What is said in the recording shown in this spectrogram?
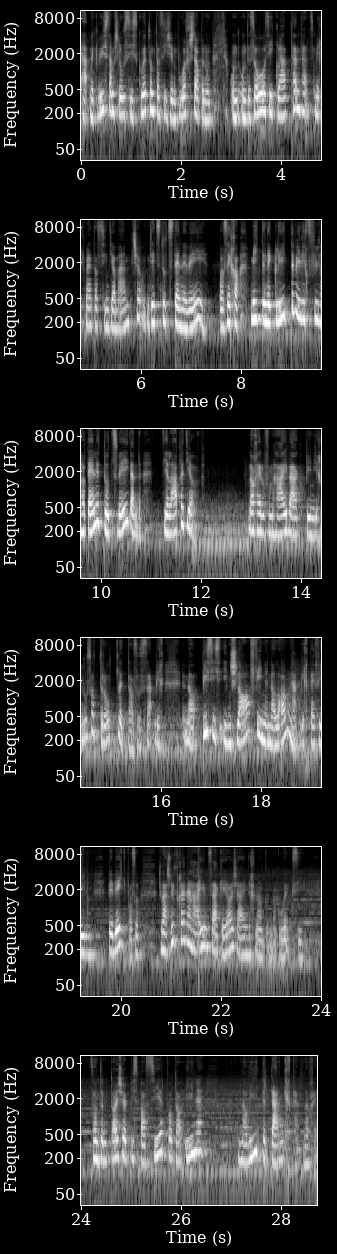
hat man gewusst, am Schluss ist es gut und das ist ein Buchstaben. Und, und, und so, sie gelebt haben, hat es mich gemerkt, das sind ja Menschen. Und jetzt tut es denen weh. Also ich habe mit ihnen gelitten, weil ich das Gefühl habe, denen tut es weh, denn die leben ja. Nachher auf dem Heimweg bin ich nur so trottelt. Also es hat mich bis in den Schlaf hinein, noch lang hat mich der Film bewegt. Also du hast nicht können heim und sagen, ja, ist eigentlich noch, noch gut gewesen. Sondern da ist etwas passiert, wo da innen noch weiter gedacht hat nachher.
